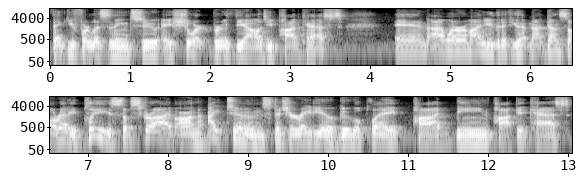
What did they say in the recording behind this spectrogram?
thank you for listening to a short Brew Theology podcast. And I want to remind you that if you have not done so already, please subscribe on iTunes, Stitcher Radio, Google Play, Podbean, Pocket Cast.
